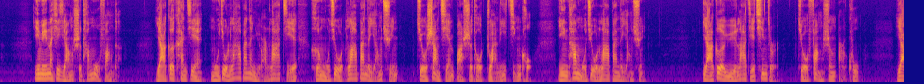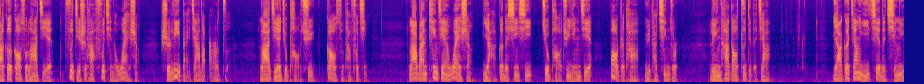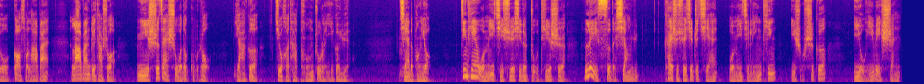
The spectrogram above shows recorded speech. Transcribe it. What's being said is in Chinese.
因为那些羊是他牧放的。雅各看见母舅拉班的女儿拉杰和母舅拉班的羊群，就上前把石头转离井口，引他母舅拉班的羊群。雅各与拉杰亲嘴，就放声而哭。雅各告诉拉杰，自己是他父亲的外甥，是利百家的儿子。拉杰就跑去告诉他父亲。拉班听见外甥雅各的信息，就跑去迎接，抱着他与他亲嘴，领他到自己的家。雅各将一切的情由告诉拉班，拉班对他说：“你实在是我的骨肉。”雅各就和他同住了一个月。亲爱的朋友，今天我们一起学习的主题是类似的相遇。开始学习之前，我们一起聆听一首诗歌。有一位神。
